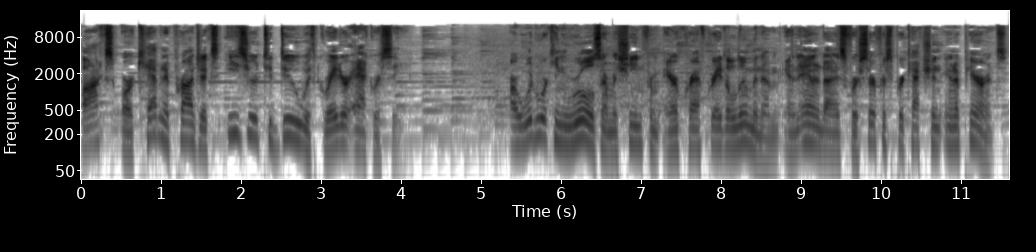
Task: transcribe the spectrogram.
box, or cabinet projects easier to do with greater accuracy. Our woodworking rules are machined from aircraft grade aluminum and anodized for surface protection and appearance.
